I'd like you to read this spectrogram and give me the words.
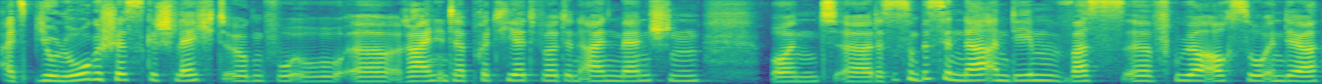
als biologisches Geschlecht irgendwo äh, rein interpretiert wird in einen Menschen. Und äh, das ist so ein bisschen nah an dem, was äh, früher auch so in der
